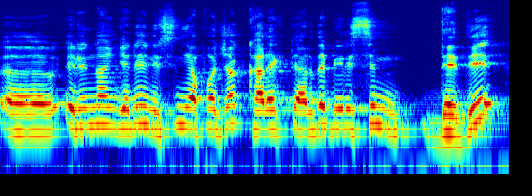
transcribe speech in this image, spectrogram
e, elinden gelen en iyisini yapacak karakterde bir isim dedi.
